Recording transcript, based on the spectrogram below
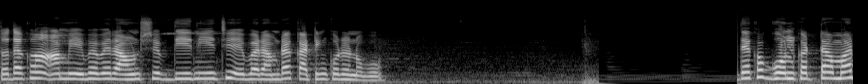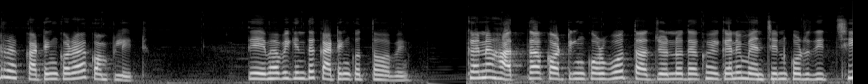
তো দেখো আমি এভাবে রাউন্ড শেপ দিয়ে নিয়েছি, এবার আমরা কাটিং করে নেব। দেখো, গোল কাটটা আমার কাটিং করা কমপ্লিট তো এভাবে কিন্তু কাটিং করতে হবে। এখানে হাতটা কাটিং করব, তার জন্য দেখো এখানে মেনশন করে দিচ্ছি।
